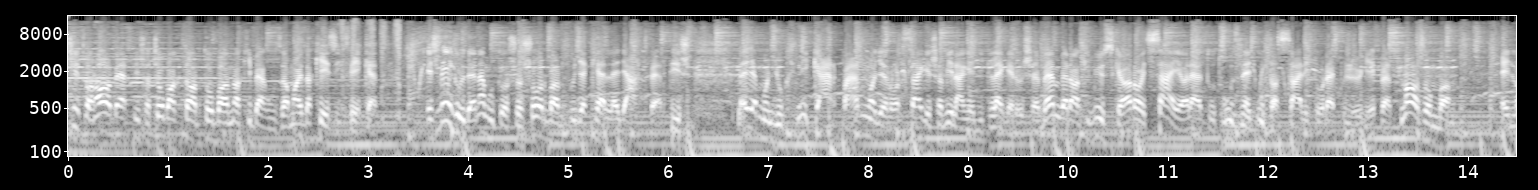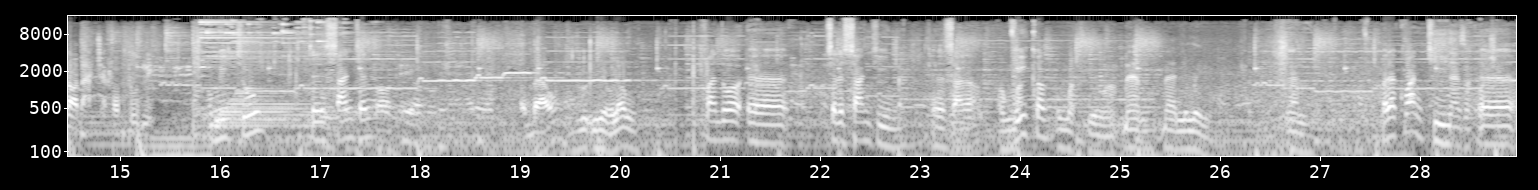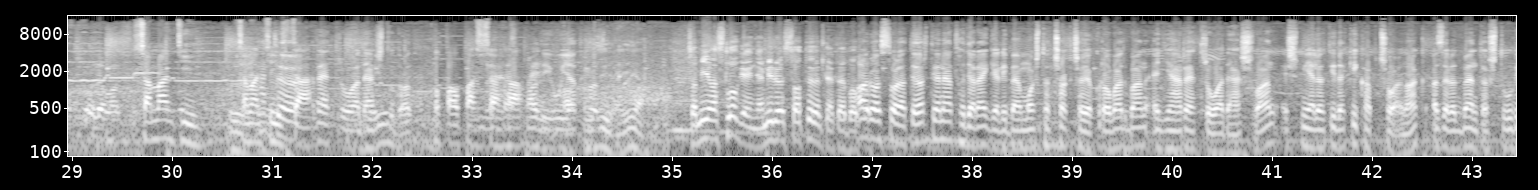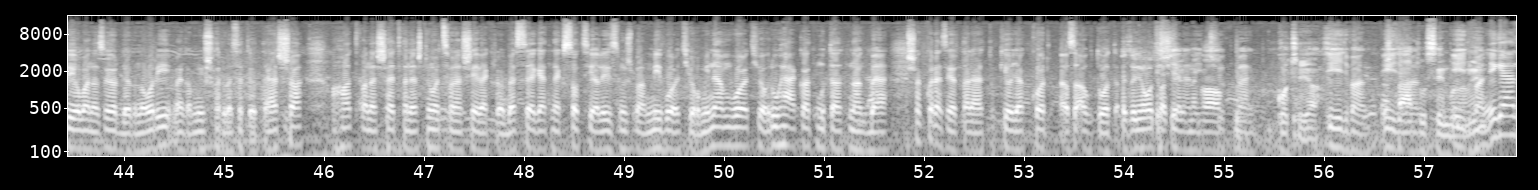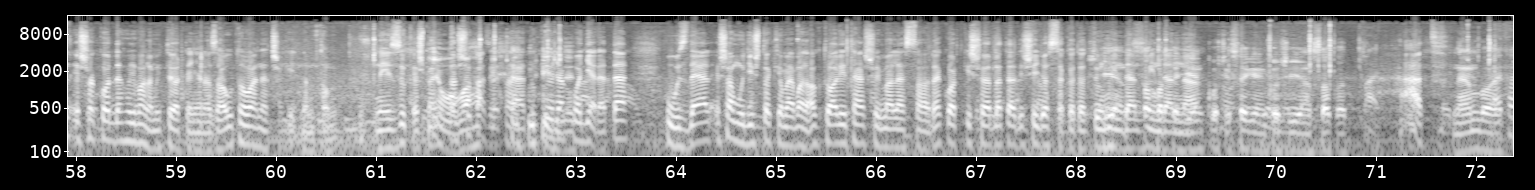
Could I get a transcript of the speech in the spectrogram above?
És itt van Albert is a csomagtartóban, aki behúzza majd a kéziféket. És végül, de nem utolsó sorban, ugye kell egy átvert is. Legyen mondjuk Nick Árpád, Magyarország és a világ egyik legerősebb ember, aki büszke arra, hogy szájjal el tud húzni egy utasszállító repülőgépet. Ma azonban egy ladát se fog tudni. Michu, từ sang chân béo nhiều lông Quando c'è le sanguine, c'è le sangue. ông mặc, con, ông mặc mà đen đen như mình đen uh, Samanti, Samanti Hát sta. ö, retroadás tudod. Opa, opa, Lehet valami újat hozni. Szóval mi a szlogenje, miről szól a története, Bob? Arról szól a történet, hogy a reggeliben most a Csak Csajok rovatban egy ilyen retroadás van, és mielőtt ide kikapcsolnak, azelőtt bent a stúdióban az Ördög Nóri, meg a műsorvezető társa a 60-as, 70-es, 80-as évekről beszélgetnek, szocializmusban mi volt jó, mi nem volt jó, ruhákat mutatnak be, és akkor ezért találtuk ki, hogy akkor az autót Ez a 80-as is éveknek a jelenítsük meg. kocsija. Így van, így van, így van, igen, és akkor, de hogy valami történjen az autóval, ne csak így nem tudom, nézzük és megmutassuk, azért találtuk ki, hogy akkor gyere te, húzd el, és amúgy is tök jó, mert van aktualitás, hogy már lesz a rekordkísérleted, és így összekötöttünk Ilyen mindent szakadt mindennel. ilyen kocsi, szegény kocsi, ilyen szakadt. Hát, Nem baj.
